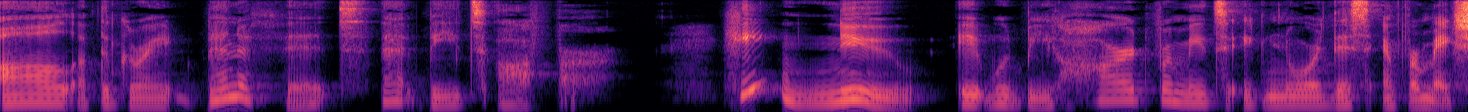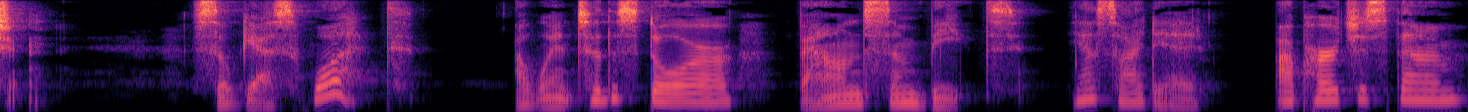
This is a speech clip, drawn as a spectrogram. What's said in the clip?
all of the great benefits that beets offer. He knew it would be hard for me to ignore this information. So, guess what? I went to the store, found some beets. Yes, I did. I purchased them.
